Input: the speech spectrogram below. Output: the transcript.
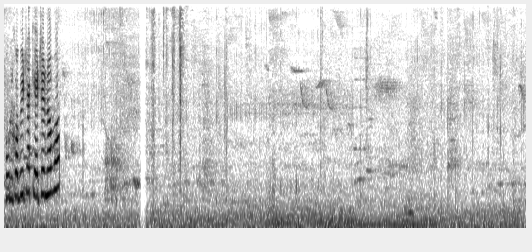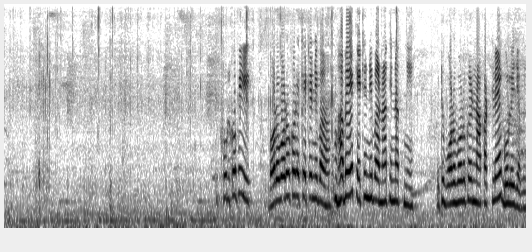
ফুলকপিটা কেটে নেব। ফুলকপি বড় বড় করে কেটে নিবা। ভাবে কেটে নিবা নাতি নাতনি একটু বড় বড় করে না কাটলে গলে যাবে।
